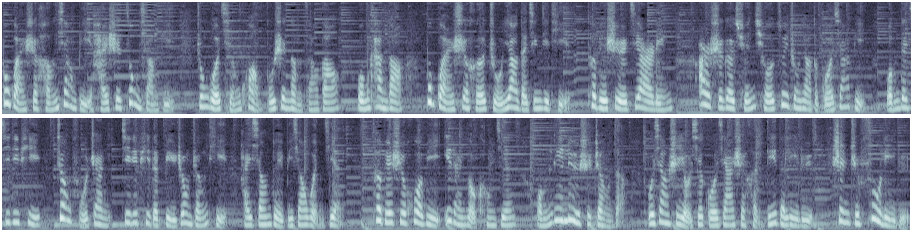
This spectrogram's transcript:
不管是横向比还是纵向比，中国情况不是那么糟糕。我们看到，不管是和主要的经济体，特别是 G20 二十个全球最重要的国家比，我们的 GDP 政府占 GDP 的比重整体还相对比较稳健。特别是货币依然有空间，我们利率是正的。不像是有些国家是很低的利率，甚至负利率，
